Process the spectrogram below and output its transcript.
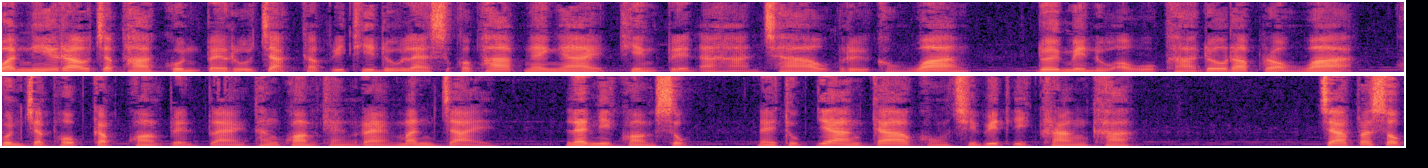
วันนี้เราจะพาคุณไปรู้จักกับวิธีดูแลสุขภาพง่ายๆ เพียงเปลี่ยนอาหารเช้าหรือของว่าง ด้วยเมนูอะโวคาโดรับรองว่า คุณจะพบกับความเปลี่ยนแปลงทั้งความแข็งแรงมั่นใจ และมีความสุขในทุกย่างก้าวของชีวิตอีกครั้งค่ะ จากประสบ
